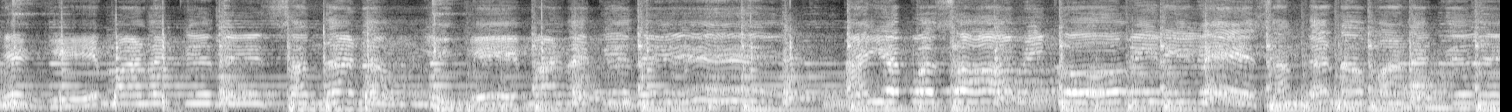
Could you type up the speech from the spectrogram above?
எங்கே மணக்குது சந்தனம்? எங்கே மணக்குது. ஐயப்ப சாமி கோவிலிலே சந்தனம் மணக்குது.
